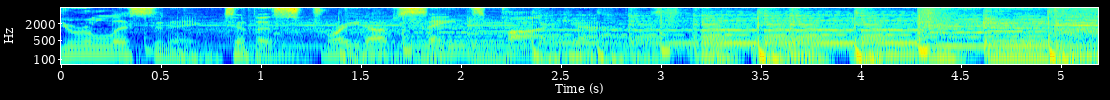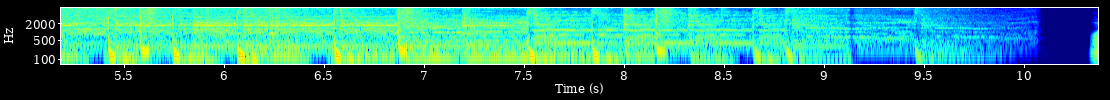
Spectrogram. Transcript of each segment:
You're listening to the Straight Up Saints podcast.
